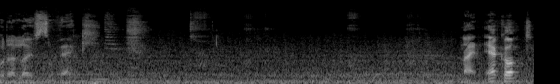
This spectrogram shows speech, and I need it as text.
Oder läufst du weg? Nein, er kommt.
